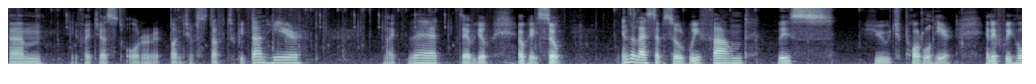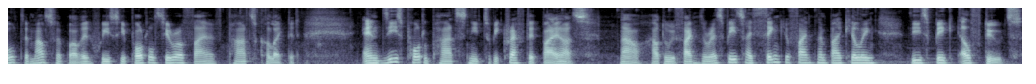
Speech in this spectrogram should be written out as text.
Um, if I just order a bunch of stuff to be done here, like that, there we go. Okay, so, in the last episode we found this huge portal here. And if we hold the mouse above it, we see portal 05 parts collected. And these portal parts need to be crafted by us. Now, how do we find the recipes? I think you find them by killing these big elf dudes.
